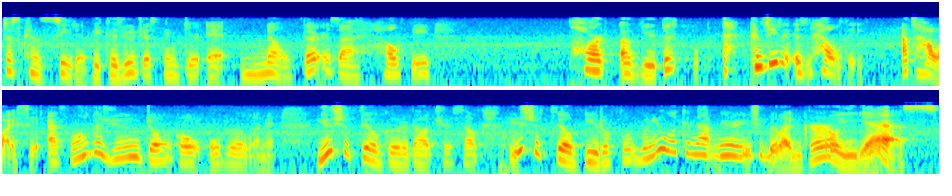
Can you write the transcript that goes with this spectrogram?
just conceited because you just think you're it. No, there is a healthy part of you. There, conceited is healthy. That's how I see it. As long as you don't go over the limit, you should feel good about yourself. You should feel beautiful. When you look in that mirror, you should be like, girl, yes.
